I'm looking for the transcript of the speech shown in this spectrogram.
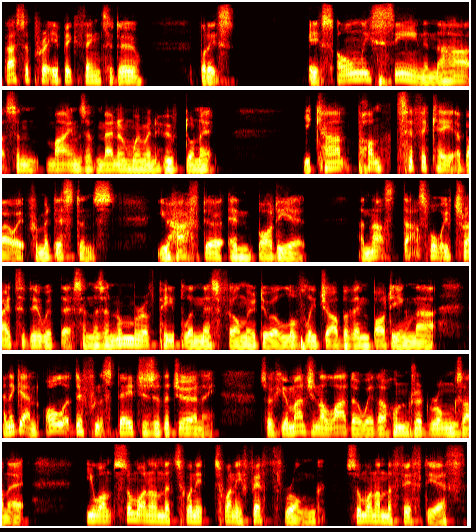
That's a pretty big thing to do. But it's it's only seen in the hearts and minds of men and women who've done it. You can't pontificate about it from a distance. You have to embody it. And that's that's what we've tried to do with this. And there's a number of people in this film who do a lovely job of embodying that. And again, all at different stages of the journey. So if you imagine a ladder with a hundred rungs on it, you want someone on the 20, 25th rung, someone on the 50th,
